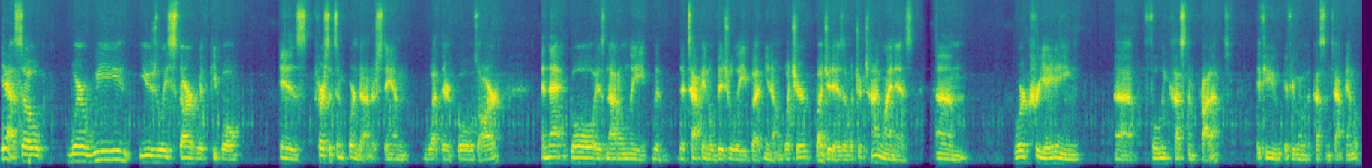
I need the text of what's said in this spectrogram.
Yeah. So where we usually start with people is first, it's important to understand what their goals are and that goal is not only with the tap handle visually but you know what your budget is and what your timeline is um, we're creating fully custom product if you if you're going with a custom tap handle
